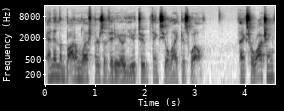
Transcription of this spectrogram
and in the bottom left there's a video YouTube thinks you'll like as well. Thanks for watching.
